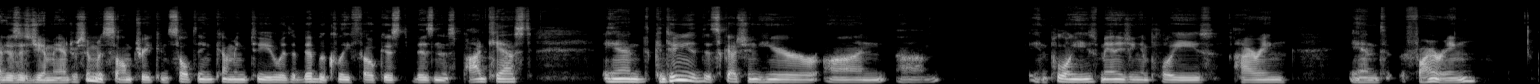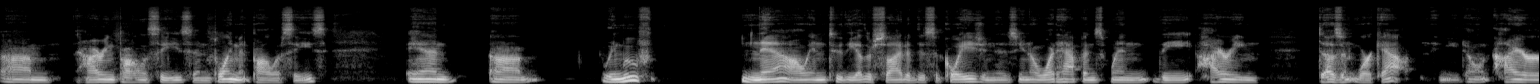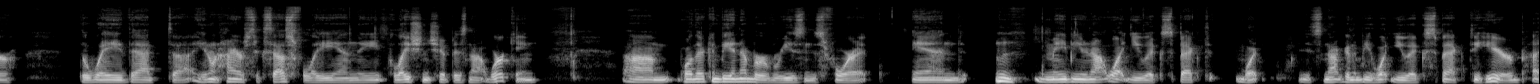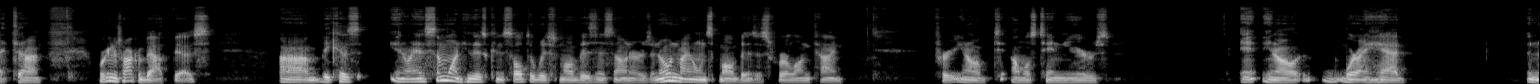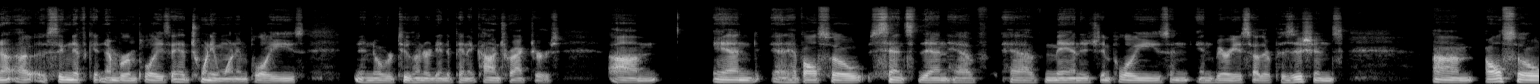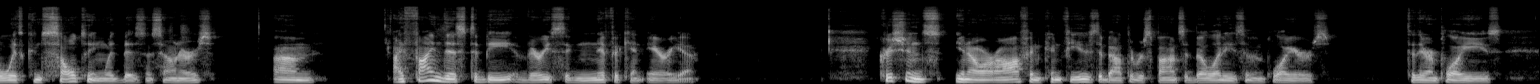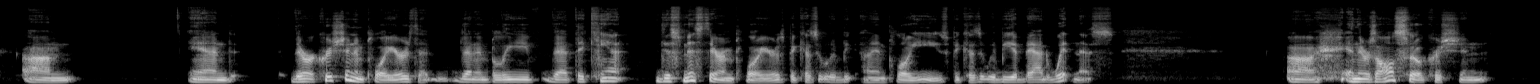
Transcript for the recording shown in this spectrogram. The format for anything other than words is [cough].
Hi, this is Jim Anderson with Psalm Tree Consulting coming to you with a biblically focused business podcast and continue the discussion here on um, employees, managing employees, hiring and firing, um, hiring policies, employment policies. And um, we move now into the other side of this equation is, you know, what happens when the hiring doesn't work out and you don't hire the way that uh, you don't hire successfully and the relationship is not working. Um, well, there can be a number of reasons for it. And [clears throat] maybe not what you expect, what it's not going to be what you expect to hear, [laughs] but uh, we're going to talk about this um, because, you know, as someone who has consulted with small business owners and owned my own small business for a long time, for, you know, t- almost 10 years, you know, where I had a significant number of employees. I had 21 employees and over 200 independent contractors, um, and and have also since then have have managed employees in, in various other positions. Um, also, with consulting with business owners, um, I find this to be a very significant area. Christians, you know, are often confused about the responsibilities of employers to their employees. Um, and there are Christian employers that that believe that they can't dismiss their employers because it would be uh, employees because it would be a bad witness. Uh, and there's also Christian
